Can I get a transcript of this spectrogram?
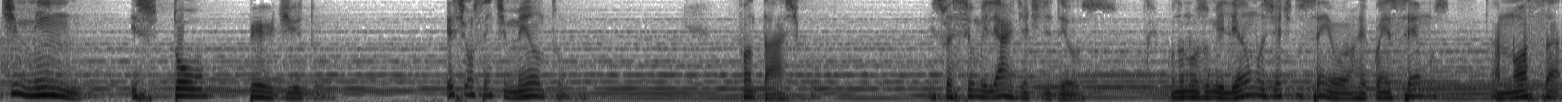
de mim, estou perdido. Esse é um sentimento fantástico. Isso é se humilhar diante de Deus. Quando nos humilhamos diante do Senhor, reconhecemos a nossa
